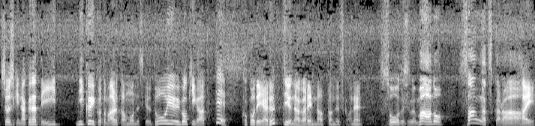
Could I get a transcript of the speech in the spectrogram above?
正直なくなっていいにくいこともあるとは思うんですけどどういう動きがあってここでやるっていう流れになったんですかね。そうですね。まああの3月から、はい。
